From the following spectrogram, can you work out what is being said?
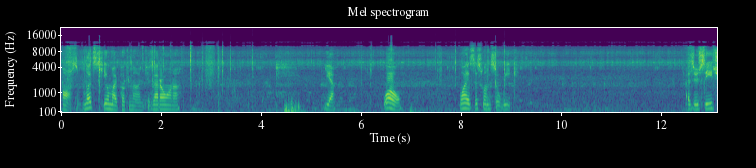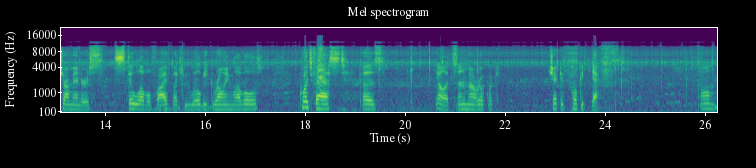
awesome. Let's heal my Pokemon, because I don't want to... Yeah. Whoa. Why is this one so weak? As you see, Charmander is still level 5, but he will be growing levels quite fast, because... Yeah, let's send him out real quick. Check his Pokedex. Um,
